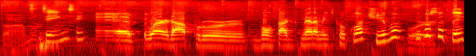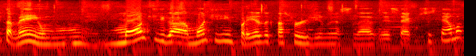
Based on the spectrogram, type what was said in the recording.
Tamo. Sim, sim. É, guardar por vontade meramente calculativa. Por- E você tem também um monte de, um monte de empresa que está surgindo nesse, né, nesse ecossistema,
